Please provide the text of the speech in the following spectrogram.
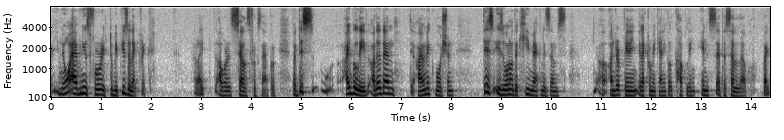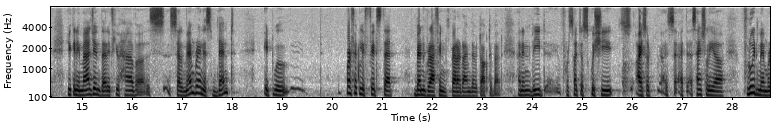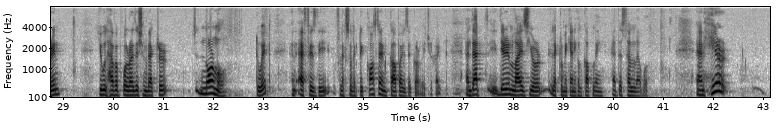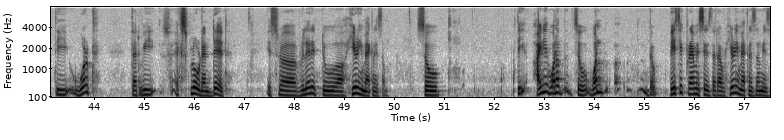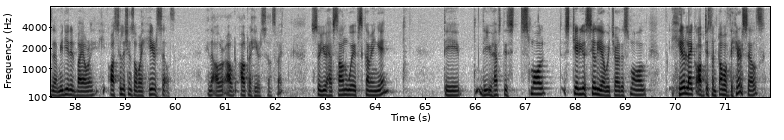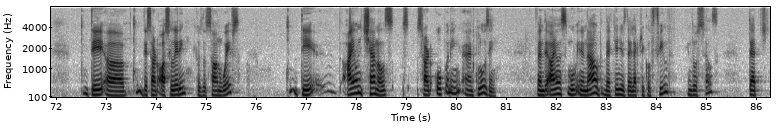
no avenues for it to be piezoelectric, right? Our cells, for example. But this, I believe, other than the ionic motion, this is one of the key mechanisms uh, underpinning electromechanical coupling in, at the cell level right? You can imagine that if you have a cell membrane is bent, it will perfectly fits that bent graphene paradigm that we talked about. And indeed, for such a squishy, iso essentially a fluid membrane, you will have a polarization vector normal to it, and F is the flexoelectric constant, and kappa is the curvature, right? And that therein lies your electromechanical coupling at the cell level. And here, the work that we explored and did is uh, related to uh, hearing mechanism. So the idea, one of, so one, uh, the basic premise is that our hearing mechanism is uh, mediated by our oscillations of our hair cells, in the, our out, outer hair cells, right? So you have sound waves coming in. They, they, you have this small stereocilia, which are the small hair-like objects on top of the hair cells. They, uh, they start oscillating because of the sound waves. The ion channels start opening and closing. When the ions move in and out, that changes the electrical field in those cells. That,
